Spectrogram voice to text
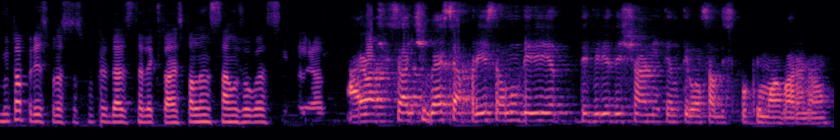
muito apreço pelas suas propriedades intelectuais pra lançar um jogo assim, tá ligado? Ah, eu acho que se ela tivesse a preço, ela não deveria, deveria deixar a Nintendo ter lançado esse Pokémon agora, não.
